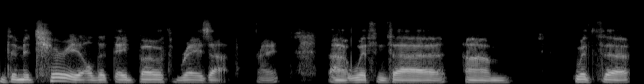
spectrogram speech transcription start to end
the material that they both raise up right? Uh, with the um, with the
